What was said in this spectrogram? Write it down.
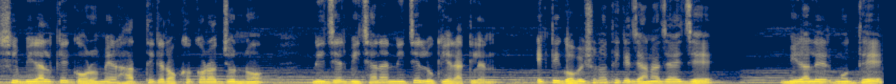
সেই বিড়ালকে গরমের হাত থেকে রক্ষা করার জন্য নিজের বিছানার নিচে লুকিয়ে রাখলেন। একটি গবেষণা থেকে জানা যায় যে, বিড়ালের মধ্যে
